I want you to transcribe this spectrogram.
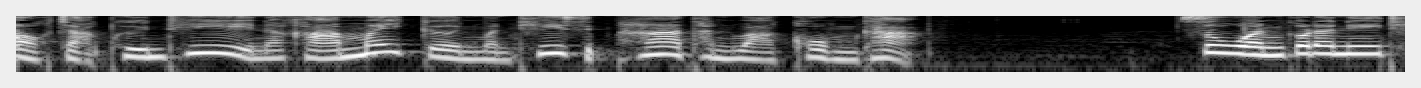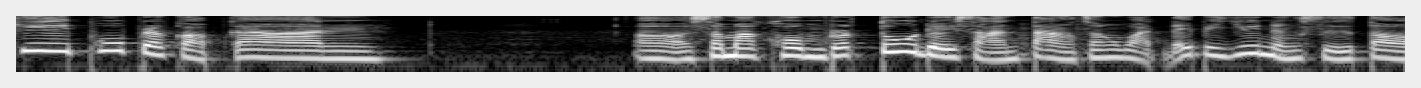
ออกจากพื้นที่นะคะ ไม่เกินวันที่ 15 ธันวาคมค่ะ ส่วนกรณีที่ผู้ประกอบการ สมาคมรถตู้โดยสารต่างจังหวัดได้ไปยื่นหนังสือต่อ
